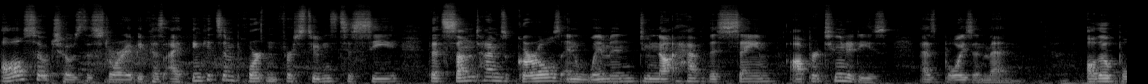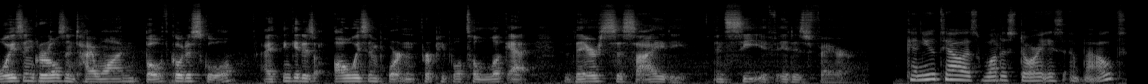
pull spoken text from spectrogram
also chose this story because I think it's important for students to see that sometimes girls and women do not have the same opportunities as boys and men. Although boys and girls in Taiwan both go to school, I think it is always important for people to look at their society and see if it is fair. Can you tell us what the story is about?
